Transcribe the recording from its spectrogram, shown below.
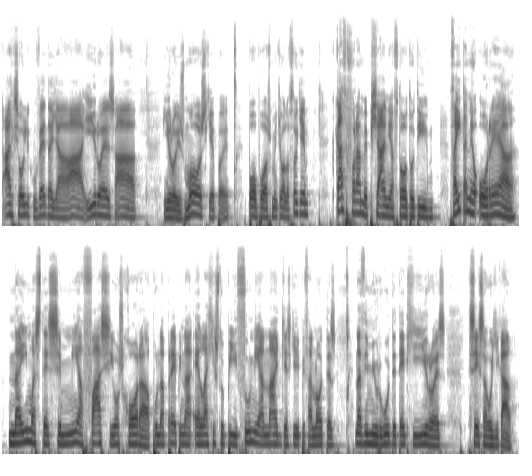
Άρχισε όλη η κουβέντα για α, ήρωες, α, ηρωισμός και πω, πω, ας πούμε και όλο αυτό. Και κάθε φορά με πιάνει αυτό το ότι θα ήταν ωραία να είμαστε σε μια φάση ως χώρα που να πρέπει να ελαχιστοποιηθούν οι ανάγκες και οι πιθανότητες να δημιουργούνται τέτοιοι ήρωες σε εισαγωγικά.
